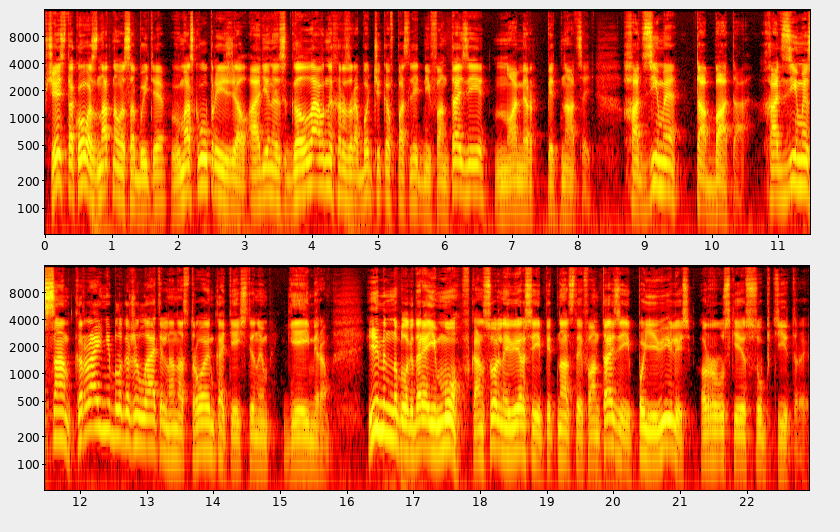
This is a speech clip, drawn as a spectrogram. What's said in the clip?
В честь такого знатного события в Москву приезжал один из главных разработчиков последней фантазии номер 15 – Хадзиме Табата. Хадзиме-сан крайне благожелательно настроен к отечественным геймерам. Именно благодаря ему в консольной версии 15-й фантазии появились русские субтитры.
